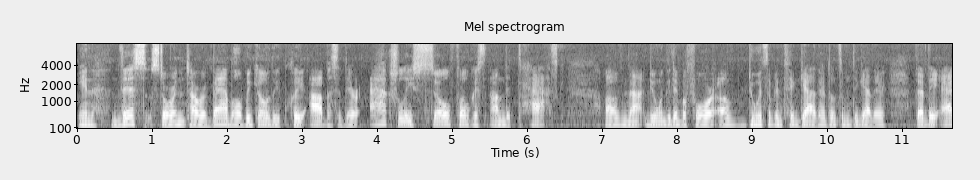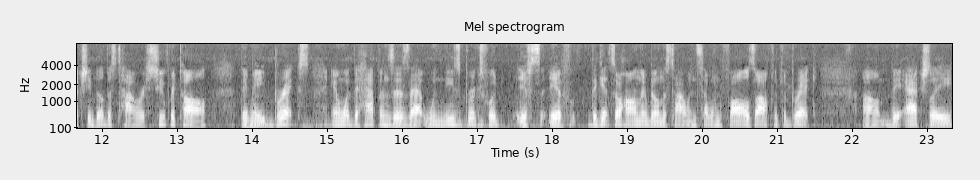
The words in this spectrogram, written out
In this story, in the Tower of Babel, we go the complete opposite. They're actually so focused on the task of not doing what they did before, of doing something together, building something together, that they actually built this tower super tall they made bricks, and what happens is that when these bricks would, if if they get so high and they're building this tower, and someone falls off with the brick, um, they actually,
